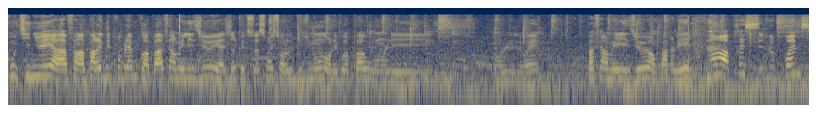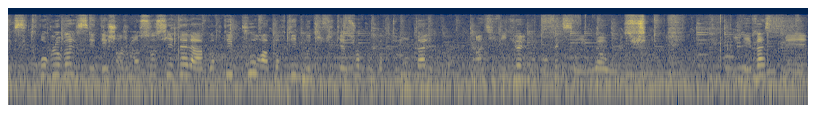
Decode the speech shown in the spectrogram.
Continuer à, enfin, à parler des problèmes, quoi, pas à fermer les yeux et à se dire que de toute façon ils sont à l'autre bout du monde, on les voit pas ou on les. On, les- ouais. Pas fermer les yeux, en parler. Non, après, le problème, c'est que c'est trop global. C'est des changements sociétals à apporter pour apporter une modification comportementale individuelle. Donc, en fait, c'est waouh, le sujet. Il est vaste, mais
